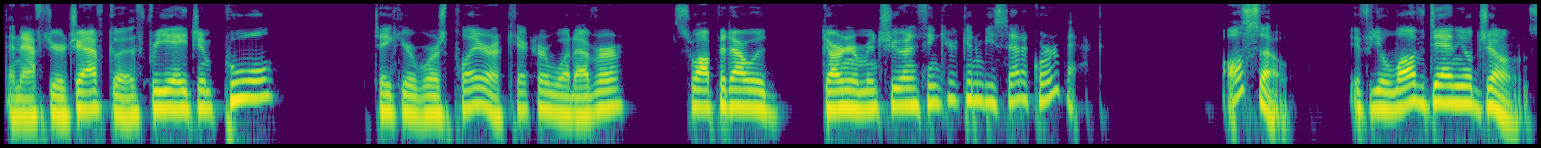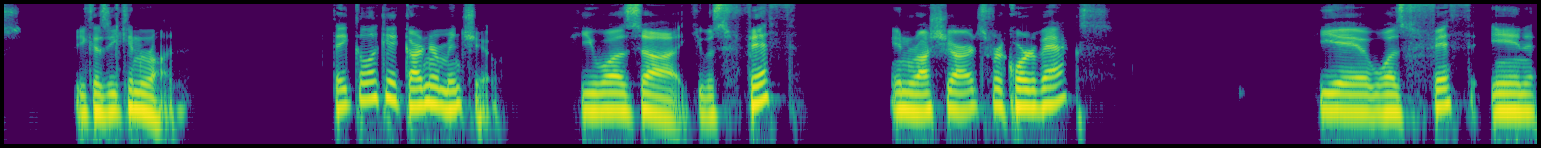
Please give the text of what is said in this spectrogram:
Then after your draft, go to the free agent pool, take your worst player, a kicker, whatever, swap it out with Gardner Minshew, and I think you're going to be set at quarterback. Also, if you love Daniel Jones because he can run, take a look at Gardner Minshew. He was uh, he was fifth in rush yards for quarterbacks. He uh, was fifth in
